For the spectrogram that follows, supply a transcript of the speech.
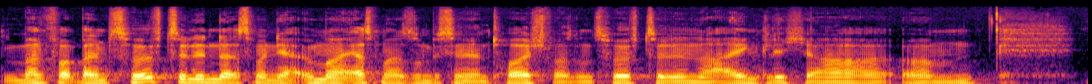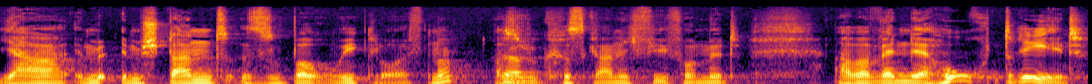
man, beim Zwölfzylinder ist man ja immer erstmal so ein bisschen enttäuscht, weil so ein Zwölfzylinder eigentlich ja ähm, ja im, im Stand super ruhig läuft, ne? Also Ja. du kriegst gar nicht viel von mit. Aber wenn der hoch dreht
